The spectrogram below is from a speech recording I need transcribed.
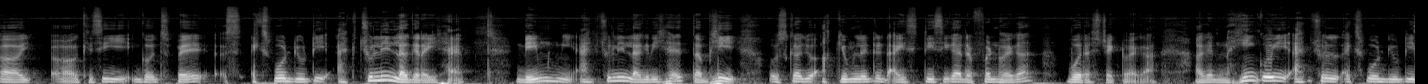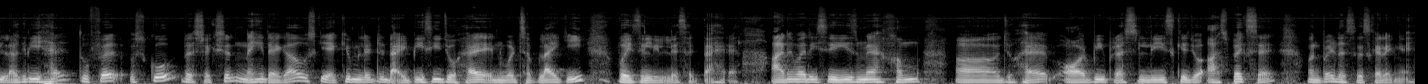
आ, आ, किसी गुड्स पे एक्सपोर्ट ड्यूटी एक्चुअली लग रही है डीम्ड नहीं एक्चुअली लग रही है तभी उसका जो अक्यूमुलेटेड आईटीसी का रिफंड होएगा, वो रेस्ट्रिक्ट होएगा। अगर नहीं कोई एक्चुअल एक्सपोर्ट ड्यूटी लग रही है तो फिर उसको रेस्ट्रिक्शन नहीं रहेगा। उसकी एक्यूमुलेटेड आईटीसी जो है इनवर्ट सप्लाई की, वो इजीली ले सकता है। आने वाली सीरीज़ में हम जो है, और भी प्रेस रिलीज़ के जो आस्पेक्ट्स हैं, उन पर डिस्कस करेंगे।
